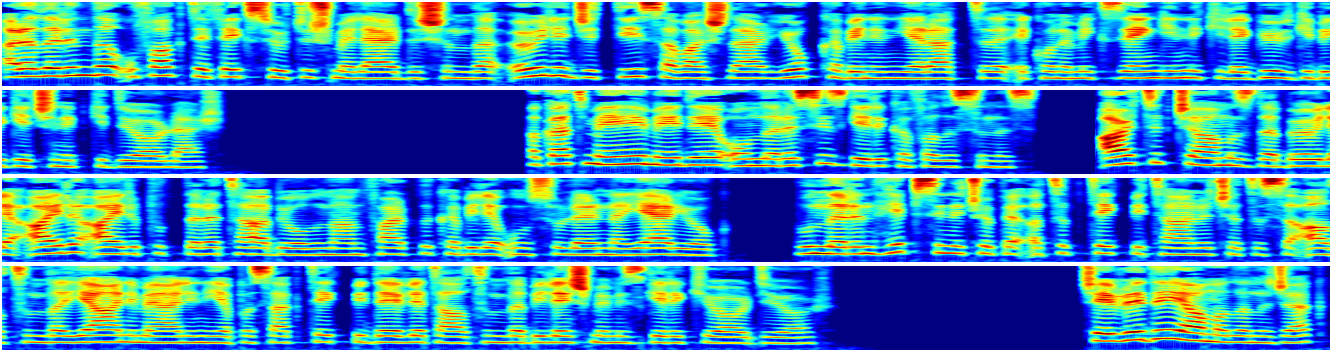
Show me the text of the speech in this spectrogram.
Aralarında ufak tefek sürtüşmeler dışında öyle ciddi savaşlar yok Kabe'nin yarattığı ekonomik zenginlik ile gül gibi geçinip gidiyorlar. Fakat MHMD onlara siz geri kafalısınız. Artık çağımızda böyle ayrı ayrı putlara tabi olunan farklı kabile unsurlarına yer yok. Bunların hepsini çöpe atıp tek bir tanrı çatısı altında yani mealini yapasak tek bir devlet altında birleşmemiz gerekiyor diyor. Çevrede yağmalanacak,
